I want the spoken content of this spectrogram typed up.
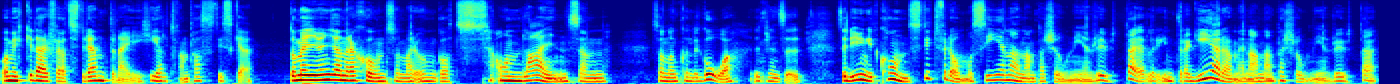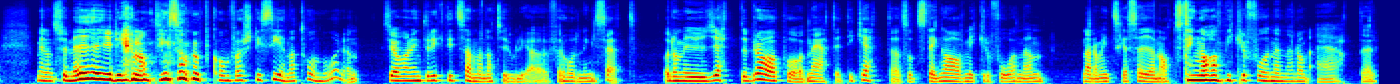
Och mycket därför att studenterna är helt fantastiska. De är ju en generation som har umgåtts online sen som de kunde gå i princip. Så det är ju inget konstigt för dem att se en annan person i en ruta eller interagera med en annan person i en ruta. Medan för mig är ju det någonting som uppkom först i sena tonåren. Så jag har inte riktigt samma naturliga förhållningssätt. Och de är ju jättebra på nätetikett, alltså att stänga av mikrofonen när de inte ska säga något, stänga av mikrofonen när de äter,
